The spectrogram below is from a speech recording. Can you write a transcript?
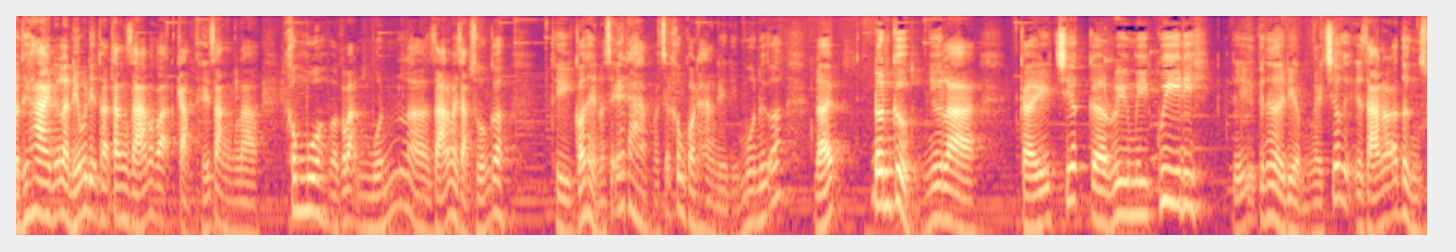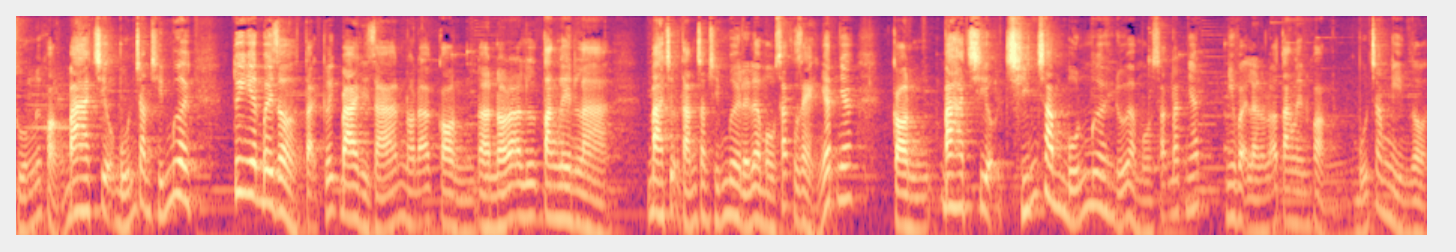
và thứ hai nữa là nếu mà điện thoại tăng giá mà các bạn cảm thấy rằng là không mua và các bạn muốn là giá nó phải giảm xuống cơ thì có thể nó sẽ hết hàng và sẽ không còn hàng để để mua nữa. Đấy đơn cử như là cái chiếc ờ, Realme Q đi. Đấy cái thời điểm ngày trước thì giá nó đã từng xuống đến khoảng 3 triệu 490 tuy nhiên bây giờ tại Clickbuy thì giá nó đã còn à, nó đã tăng lên là 3 triệu 890 đấy là màu sắc rẻ nhất nhé còn 3 triệu 940 đối với màu sắc đắt nhất. Như vậy là nó đã tăng lên khoảng 400 nghìn rồi.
